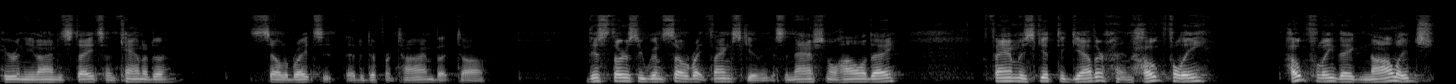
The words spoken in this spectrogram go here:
here in the United States, and Canada celebrates it at a different time. But uh, this Thursday, we're going to celebrate Thanksgiving. It's a national holiday. Families get together, and hopefully, hopefully, they acknowledge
